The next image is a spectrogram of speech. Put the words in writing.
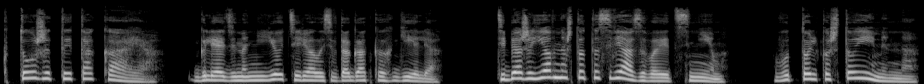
«Кто же ты такая?» Глядя на нее, терялась в догадках Геля. «Тебя же явно что-то связывает с ним. Вот только что именно?»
